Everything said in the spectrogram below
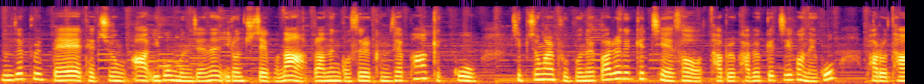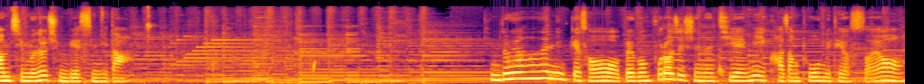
문제 풀 때 대충 아 이번 문제는 이런 주제구나 라는 것을 금세 파악했고 집중할 부분을 빠르게 캐치해서 답을 가볍게 찍어내고 바로 다음 지문을 준비했습니다. 김동현 선생님께서 매번 풀어주시는 DM이 가장 도움이 되었어요.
